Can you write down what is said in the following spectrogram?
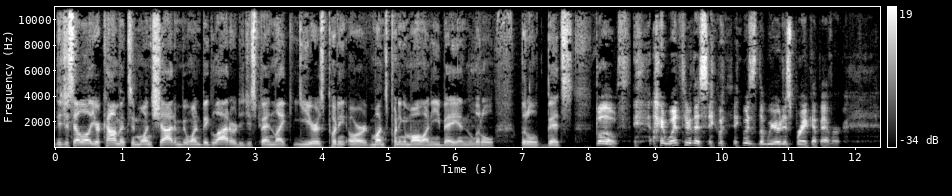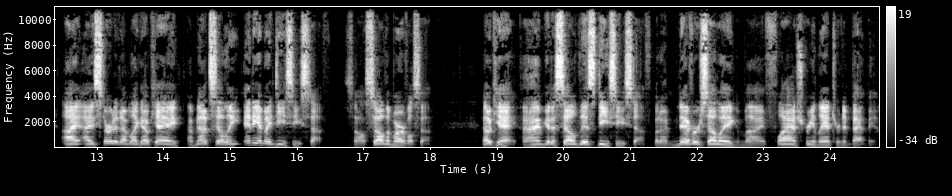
Did you sell all your comics in one shot and be one big lot, or did you spend like years putting or months putting them all on eBay in little little bits? Both. I went through this. It was, it was the weirdest breakup ever. I, I started. I'm like, okay, I'm not selling any of my DC stuff, so I'll sell the Marvel stuff. Okay, I'm gonna sell this DC stuff, but I'm never selling my Flash, Green Lantern, and Batman.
